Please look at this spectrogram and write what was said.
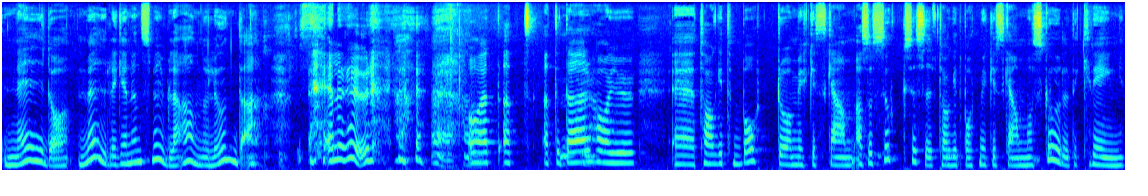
Nej då, möjligen en smula annorlunda. Eller hur? och att, att, att det där har ju eh, tagit bort då mycket skam, alltså successivt tagit bort mycket skam och skuld kring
